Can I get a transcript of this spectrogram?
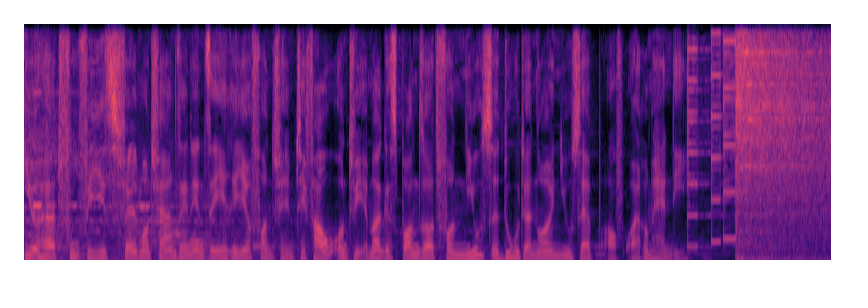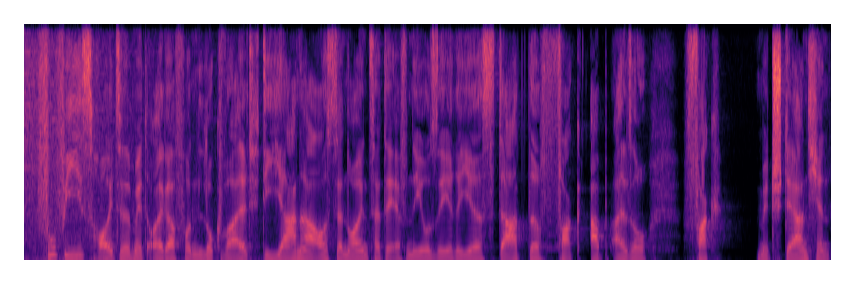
Ihr hört Fufis Film und Fernsehen in Serie von Film TV und wie immer gesponsert von News Edu, der neuen News-App auf eurem Handy. Fufis heute mit Olga von Luckwald, Diana aus der neuen ZDF-Neo-Serie Start the Fuck Up, also Fuck mit Sternchen.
